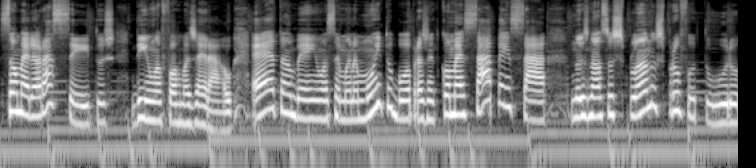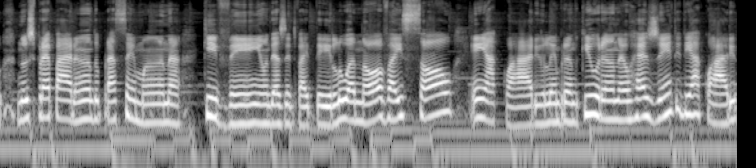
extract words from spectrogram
são melhor aceitos de uma forma geral. É também uma semana muito boa para a gente começar a pensar nos nossos planos para o futuro, nos preparando para a semana que vem, onde a gente vai ter lua nova e sol em Aquário. Lembrando que Urano é o regente de Aquário,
